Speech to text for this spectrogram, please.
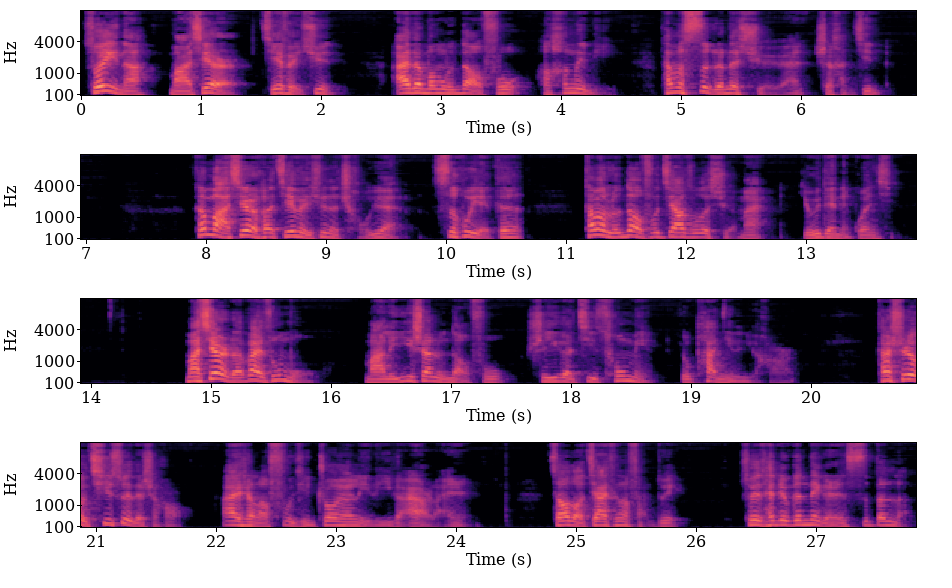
所以呢，马歇尔、杰斐逊、埃德蒙·伦道夫和亨利·里，他们四个人的血缘是很近的。可马歇尔和杰斐逊的仇怨，似乎也跟他们伦道夫家族的血脉有一点点关系。马歇尔的外祖母玛丽·伊山·伦道夫。是一个既聪明又叛逆的女孩。她十六七岁的时候，爱上了父亲庄园里的一个爱尔兰人，遭到家庭的反对，所以她就跟那个人私奔了，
